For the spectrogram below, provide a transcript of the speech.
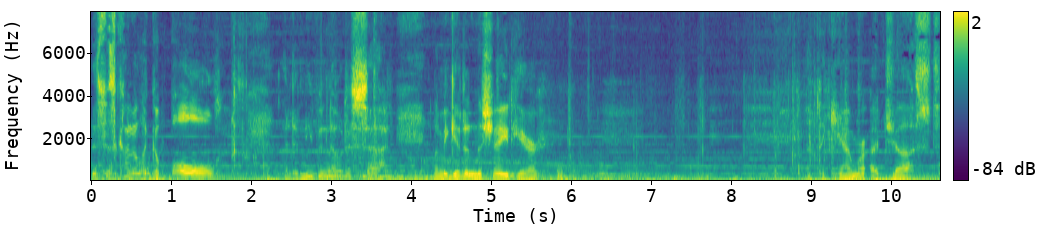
this is kind of like a bowl. I didn't even notice that. Let me get in the shade here. Let the camera adjust.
